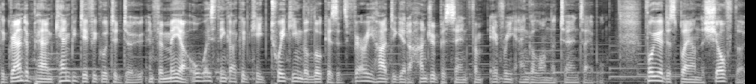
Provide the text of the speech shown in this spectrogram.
the ground and pound can be difficult to do and for me I always think I could keep tweaking the look as it's very hard to get 100% from every angle on the turntable. For your display on the shelf though,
